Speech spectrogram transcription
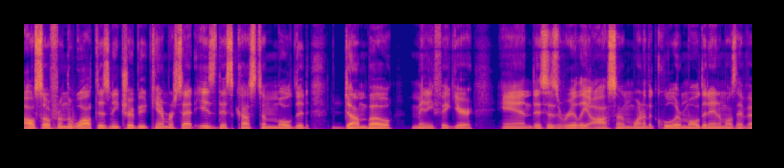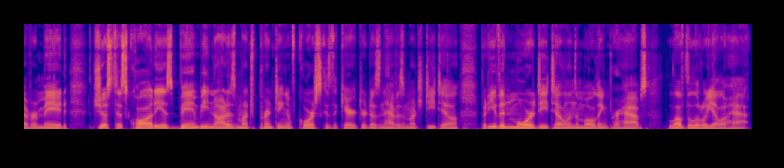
Also from the Walt Disney tribute camera set is this custom molded Dumbo minifigure and this is really awesome. One of the cooler molded animals they've ever made. Just as quality as Bambi, not as much printing, of course, because the character doesn't have as much detail, but even more detail in the molding, perhaps. Love the little yellow hat.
